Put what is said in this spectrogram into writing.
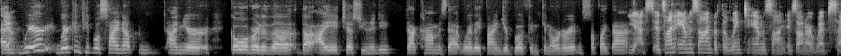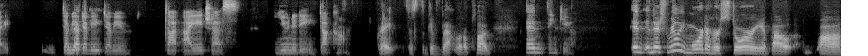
And yeah. where where can people sign up on your? Go over to the the IHS Unity com is that where they find your book and can order it and stuff like that? Yes it's on amazon but the link to amazon is on our website www.ihsunity.com great just to give that little plug. And thank you. and, and there's really more to her story about uh,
